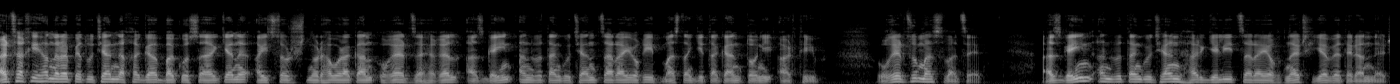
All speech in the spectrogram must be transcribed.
Արցախի հանրապետության նախագահ Բակո Սահակյանը այսօր շնորհավորական ուղերձ է հղել ազգային անվտանգության ծառայողի մասնագիտական տոնի արթիվ։ Ուղերձում ասված է. Ազգային անվտանգության հարգելի ծառայողներ եւ վետերաններ,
